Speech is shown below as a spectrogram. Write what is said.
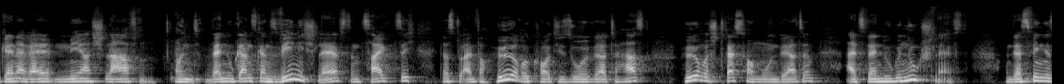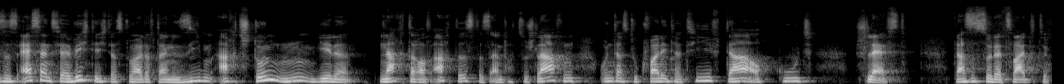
generell mehr schlafen. Und wenn du ganz, ganz wenig schläfst, dann zeigt sich, dass du einfach höhere Cortisolwerte hast, höhere Stresshormonwerte, als wenn du genug schläfst. Und deswegen ist es essentiell wichtig, dass du halt auf deine sieben, acht Stunden jede Nacht darauf achtest, das einfach zu schlafen und dass du qualitativ da auch gut schläfst. Das ist so der zweite Tipp.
